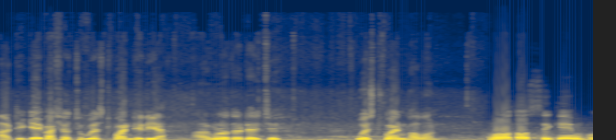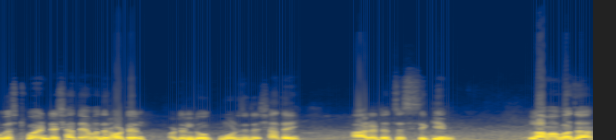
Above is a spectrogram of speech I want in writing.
আর ঠিক এই পাশে হচ্ছে ওয়েস্ট পয়েন্ট এরিয়া, আর মূলত এটা হচ্ছে ওয়েস্ট পয়েন্ট ভবন। মূলত সিকিম ওয়েস্ট পয়েন্টের সাথে আমাদের হোটেল হোটেল ডুক, মসজিদের সাথেই। আর এটা হচ্ছে সিকিম লামা বাজার।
